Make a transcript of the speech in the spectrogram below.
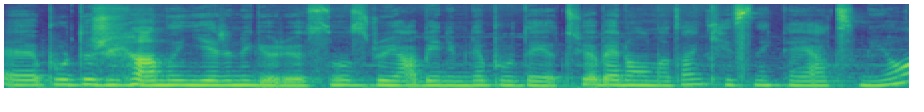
Ee, burada Rüya'nın yerini görüyorsunuz. Rüya benimle burada yatıyor. Ben olmadan kesinlikle yatmıyor.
